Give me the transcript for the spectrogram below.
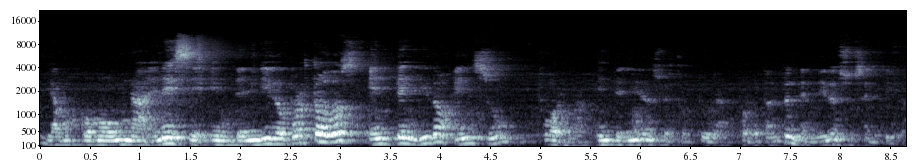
digamos como una, en ese entendido por todos, entendido en su forma, entendido en su estructura, por lo tanto entendido en su sentido.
